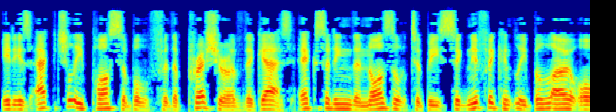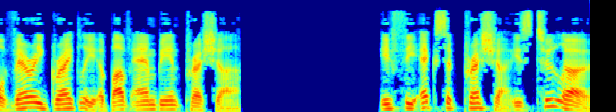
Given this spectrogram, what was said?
it is actually possible for the pressure of the gas exiting the nozzle to be significantly below or very greatly above ambient pressure. If the exit pressure is too low,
